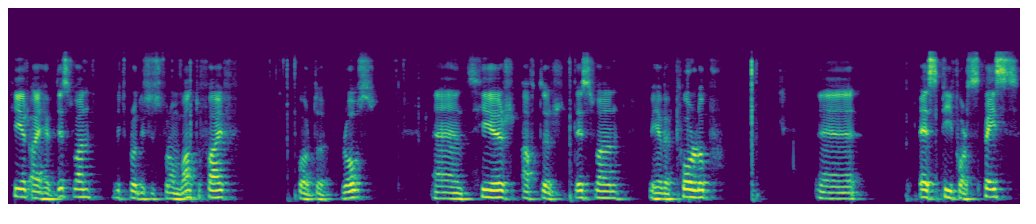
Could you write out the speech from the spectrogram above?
Here I have this one, which produces from 1 to 5 for the rows. And here, after this one, we have a for loop, SP for space.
